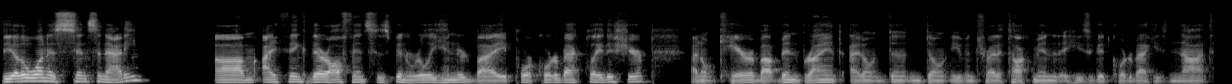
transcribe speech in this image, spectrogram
The other one is Cincinnati. Um, I think their offense has been really hindered by poor quarterback play this year. I don't care about Ben Bryant. I don't don't, don't even try to talk me into that he's a good quarterback. He's not.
